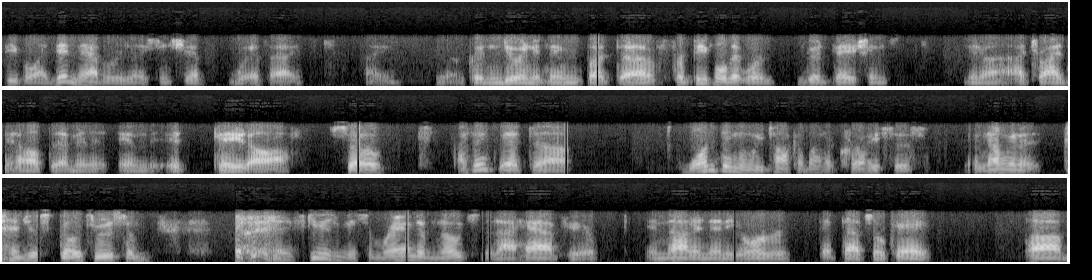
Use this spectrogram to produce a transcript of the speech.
people I didn't have a relationship with, I I you know, couldn't do anything. But uh, for people that were good patients, you know, I tried to help them, and it, and it paid off. So I think that uh, one thing when we talk about a crisis, and I'm going to just go through some, excuse me, some random notes that I have here, and not in any order. If that's okay. Um,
